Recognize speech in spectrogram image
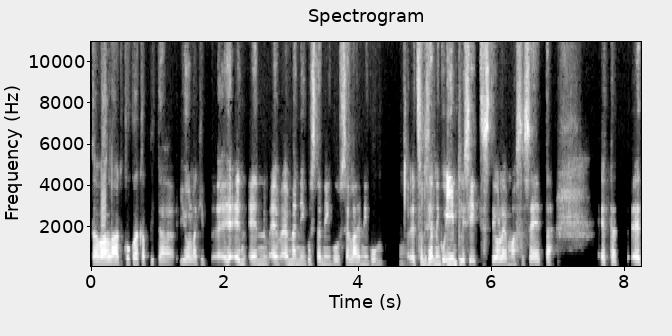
tavallaan koko ajan pitää jollakin, en, en, en, en mä niin kuin sitä niin kuin sellainen, niin kuin, että se oli siellä niin kuin implisiittisesti olemassa se, että, että et,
